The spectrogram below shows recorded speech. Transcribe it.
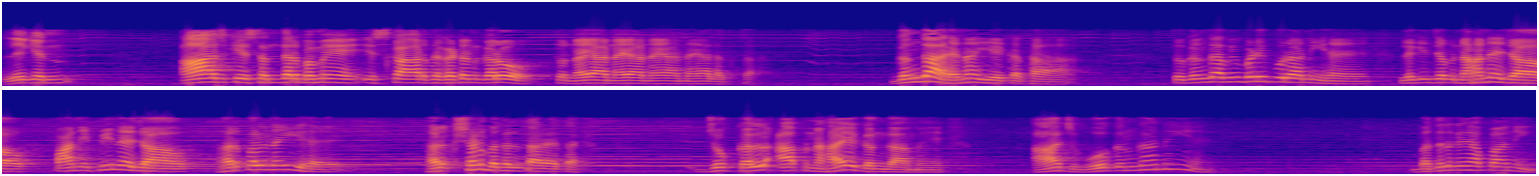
लेकिन आज के संदर्भ में इसका अर्थघटन करो तो नया नया नया नया लगता। गंगा है ना ये कथा? तो गंगा भी बड़ी पुरानी है, लेकिन जब नहाने जाओ, पानी पीने जाओ, हर पल नहीं है, हर क्षण बदलता रहता है। जो कल आप नहाए गंगा में, आज वो गंगा नहीं है। बदल गया पानी।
